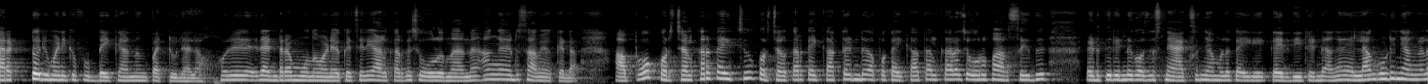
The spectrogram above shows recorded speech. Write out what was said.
കറക്റ്റ് ഒരു മണിക്ക് ഫുഡ് കഴിക്കാനൊന്നും പറ്റൂലല്ലോ. ഒരു രണ്ടര മൂന്ന് മണിയൊക്കെ ചില ആൾക്കാർക്ക് ചോറ് തിന്നാൻ അങ്ങനെ ഒരു സമയമൊക്കെ ഉണ്ടാവും അപ്പോൾ കുറച്ച് ആൾക്കാർ കഴിച്ചു കുറച്ച് ആൾക്കാർ കഴിക്കാത്തുണ്ട്. അപ്പോൾ കഴിക്കാത്ത ആൾക്കാരെ ചോറ് പാർസ് ചെയ്ത് എടുത്തിട്ടുണ്ട്. കുറച്ച് സ്നാക്സും നമ്മൾ കൈ കരുതിയിട്ടുണ്ട്. അങ്ങനെ എല്ലാം കൂടി ഞങ്ങൾ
